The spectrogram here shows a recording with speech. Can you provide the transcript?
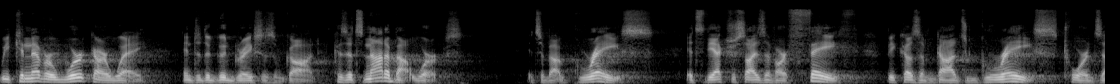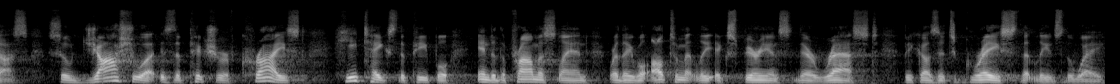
We can never work our way into the good graces of God because it's not about works. It's about grace. It's the exercise of our faith because of God's grace towards us. So Joshua is the picture of Christ. He takes the people into the promised land where they will ultimately experience their rest because it's grace that leads the way,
